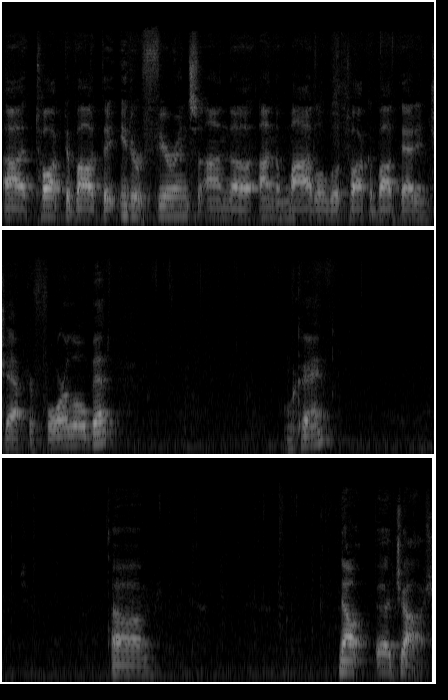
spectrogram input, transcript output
uh, talked about the interference on the on the model. We'll talk about that in chapter four a little bit. Okay. Um, now, uh, Josh,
